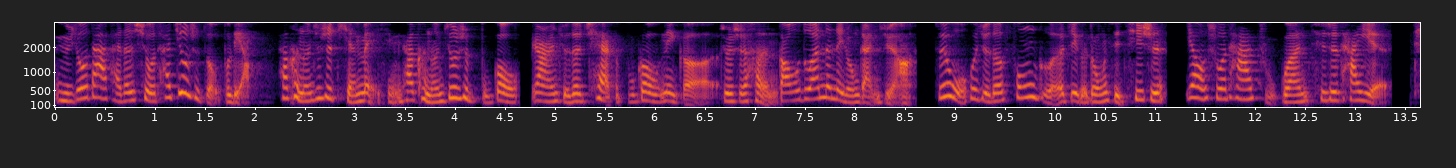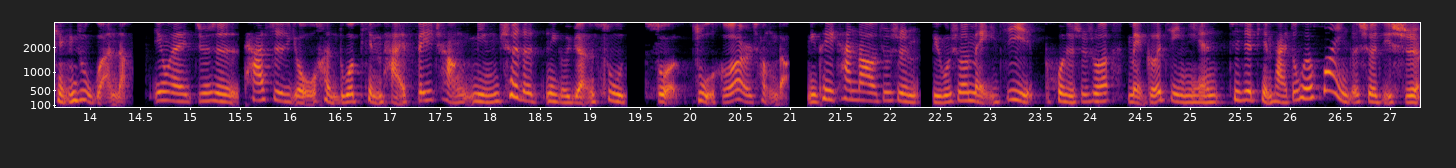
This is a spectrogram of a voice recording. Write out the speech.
宇宙大牌的秀，她就是走不了，她可能就是甜美型，她可能就是不够让人觉得 check，不够那个就是很高端的那种感觉啊。所以我会觉得风格的这个东西，其实要说它主观，其实它也。挺主观的，因为就是它是有很多品牌非常明确的那个元素所组合而成的。你可以看到，就是比如说每一季，或者是说每隔几年，这些品牌都会换一个设计师，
